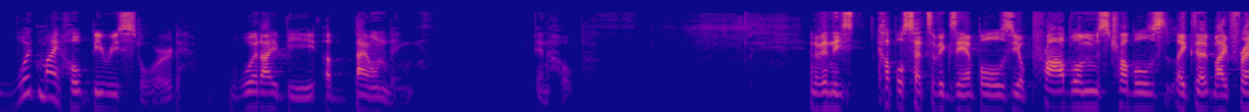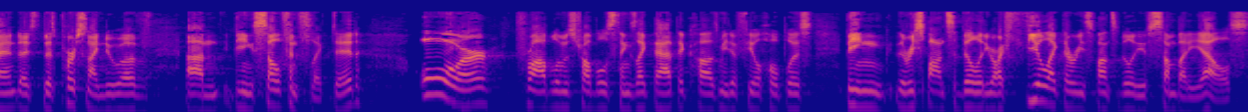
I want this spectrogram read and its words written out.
would my hope be restored? Would I be abounding in hope? And in these couple sets of examples, you know, problems, troubles, like that my friend, this, person I knew of, um, being self-inflicted, or problems, troubles, things like that that cause me to feel hopeless, being the responsibility, or I feel like the responsibility of somebody else,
